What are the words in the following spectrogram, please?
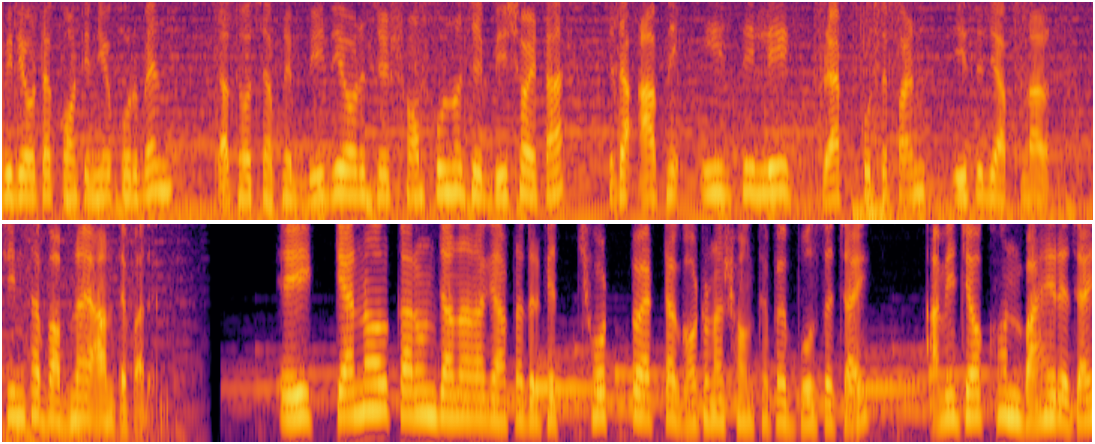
ভিডিওটা কন্টিনিউ করবেন। যাতে হচ্ছে আপনি ভিডিওর যে সম্পূর্ণ যে বিষয়টা, সেটা আপনি ইজিলি গ্র্যাপ করতে পারেন ইজিলি আপনার চিন্তা ভাবনায় আনতে পারেন। এই কেনর কারণ জানার আগে আপনাদেরকে ছোট্ট একটা ঘটনা সংক্ষেপে বলতে চাই। আমি যখন বাইরে যাই,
